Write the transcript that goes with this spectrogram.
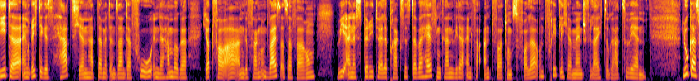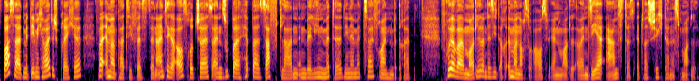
Dieter, ein richtiges Herzchen, hat damit in Santa Fu in der Hamburger JVA angefangen und weiß aus Erfahrung, wie eine spirituelle Praxis dabei helfen kann, wieder ein verantwortungsvoller und friedlicher Mensch vielleicht sogar zu werden. Lukas Bossert, mit dem ich heute spreche, war immer Pazifist. Sein einziger Ausrutscher ist ein super hipper Saftladen in Berlin Mitte, den er mit zwei Freunden betreibt. Früher war er Model und er sieht auch immer noch so aus wie ein Model, aber ein sehr ernstes, etwas schüchternes Model.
